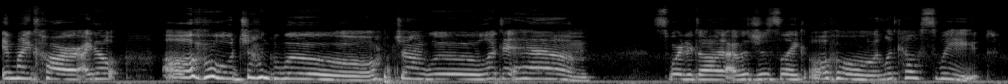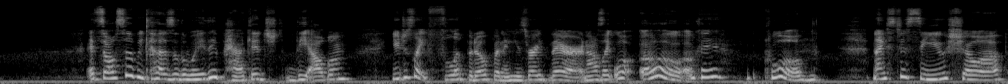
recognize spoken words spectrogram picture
in my car, I don't, oh, Jungwoo, Jungwoo, look at him. Swear to God, I was just like, oh, look how sweet. It's also because of the way they packaged the album. You just like flip it open and he's right there. And I was like, well, oh, okay, cool. Nice to see you show up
